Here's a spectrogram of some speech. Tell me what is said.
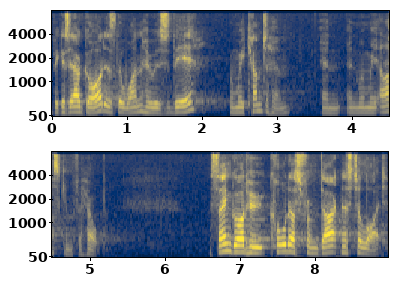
Because our God is the one who is there when we come to Him and, and when we ask Him for help. The same God who called us from darkness to light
